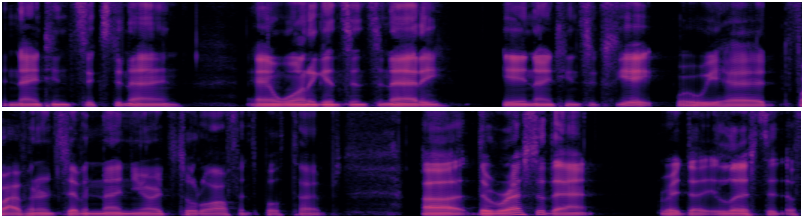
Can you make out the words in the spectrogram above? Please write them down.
in 1969, and one against Cincinnati in 1968, where we had 579 yards total offense both times. Uh, the rest of that, right, the list of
